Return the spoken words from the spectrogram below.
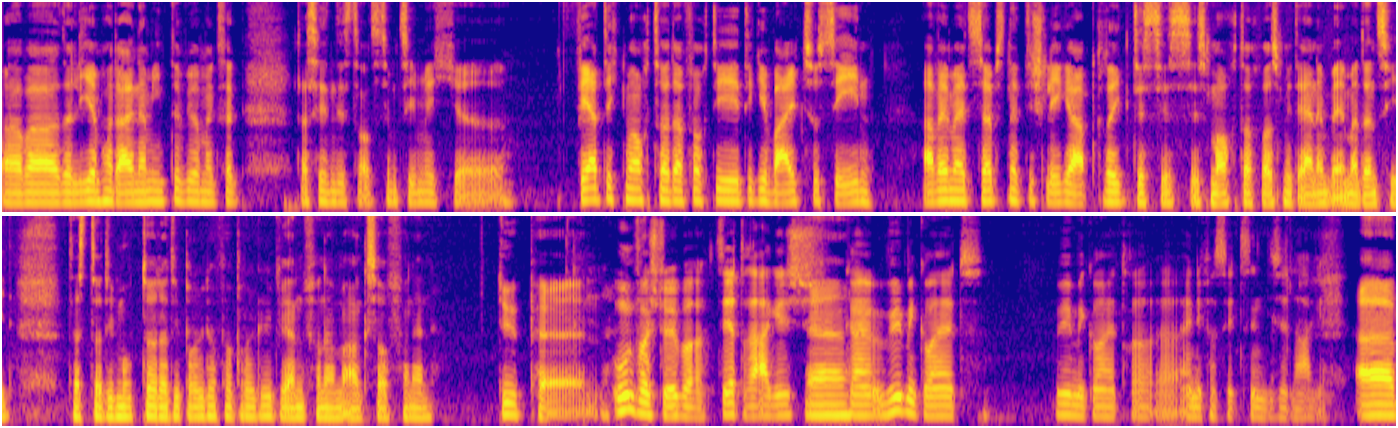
Aber der Liam hat auch in einem Interview einmal gesagt, dass ihn das trotzdem ziemlich äh, fertig gemacht hat, einfach die, die Gewalt zu sehen. Aber wenn man jetzt selbst nicht die Schläge abkriegt, das, das, das macht auch was mit einem, wenn man dann sieht, dass da die Mutter oder die Brüder verprügelt werden von einem angesoffenen Typen. Unvorstellbar, sehr tragisch. Ja. Kein, will mich gar nicht, will mich gar nicht äh, einversetzen in diese Lage. Äh,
